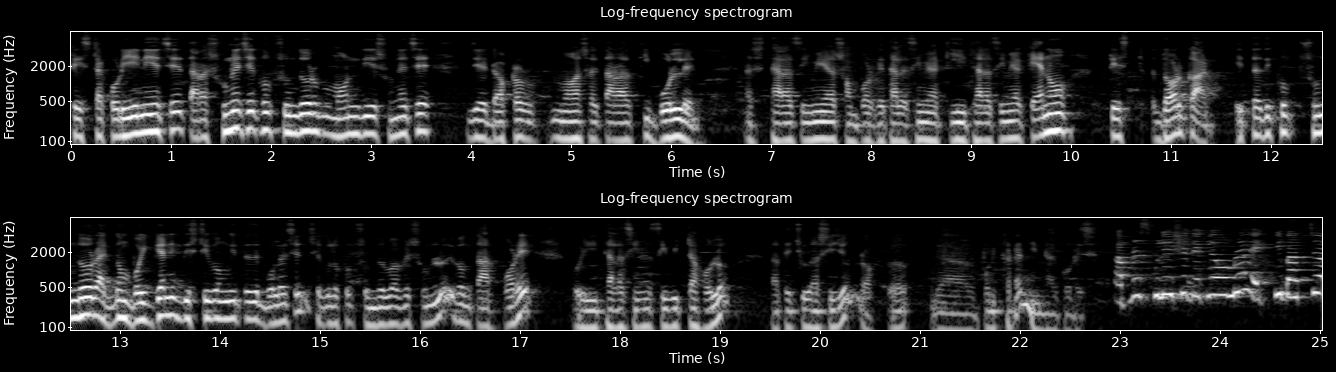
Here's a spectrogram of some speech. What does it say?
টেস্টটা করিয়ে নিয়েছে। তারা শুনেছে, খুব সুন্দর মন দিয়ে শুনেছে যে ডক্টর মহাশয় তারা কি বললেন? থ্যালাসিমিয়া সম্পর্কে, থ্যালাসিমিয়া কী, থ্যালাসিমিয়া কেন টেস্ট দরকার ইত্যাদি খুব সুন্দর একদম বৈজ্ঞানিক দৃষ্টিভঙ্গিতে বলেছেন সেগুলো খুব সুন্দরভাবে শুনলো এবং তারপরে ওই থ্যালাসিমিয়া শিবিরটা হলো তাতে চুরাশি জন রক্ত পরীক্ষাটা নির্ণয় করেছে। আপনার স্কুলে এসে দেখলাম আমরা একটি বাচ্চা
